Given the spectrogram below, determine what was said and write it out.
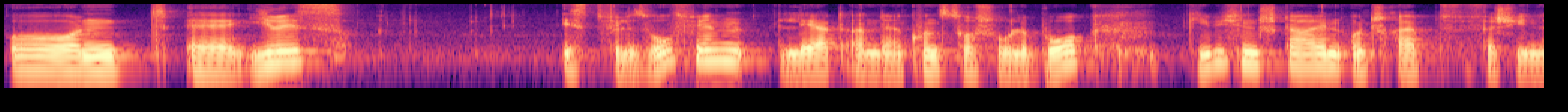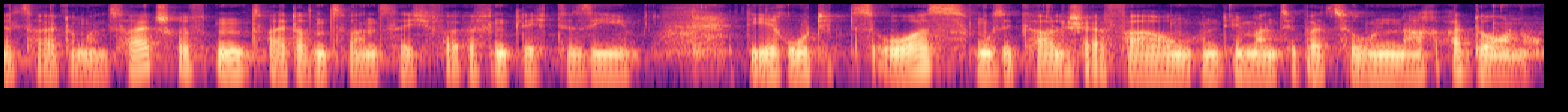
Und äh, Iris ist Philosophin, lehrt an der Kunsthochschule Burg Giebichenstein und schreibt für verschiedene Zeitungen und Zeitschriften. 2020 veröffentlichte sie Die Erotik des Ohrs, musikalische Erfahrung und Emanzipation nach Adorno.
